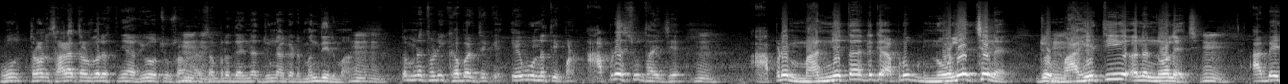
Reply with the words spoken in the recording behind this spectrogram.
હું ત્રણ સાડા ત્રણ વર્ષ ત્યાં રહ્યો છું સ્વામિનારાયણ સંપ્રદાયના જુનાગઢ મંદિરમાં. તો મને થોડી ખબર છે કે એવું નથી પણ આપણે શું થાય છે? આપણે માન્યતા એટલે કે આપણું નોલેજ છે ને જો માહિતી અને નોલેજ આ બે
